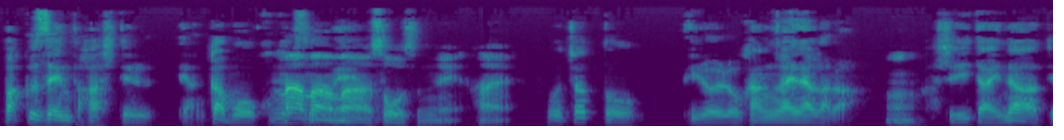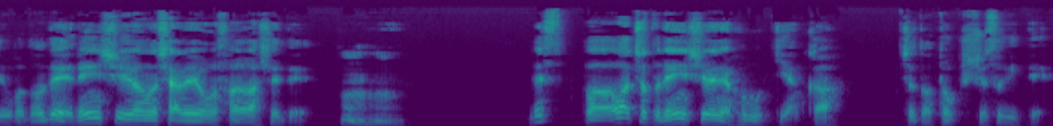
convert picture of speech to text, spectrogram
漠然と走ってるやんか、もうこう。こまあまあまあ、数そうですね。はい。年もうちょっと、いろいろ考えながらうん。走りたいなということで、練習用の車両を探してて。うんうん。ベスパーはちょっと練習には不向きやんか。ちょっと特殊すぎて。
